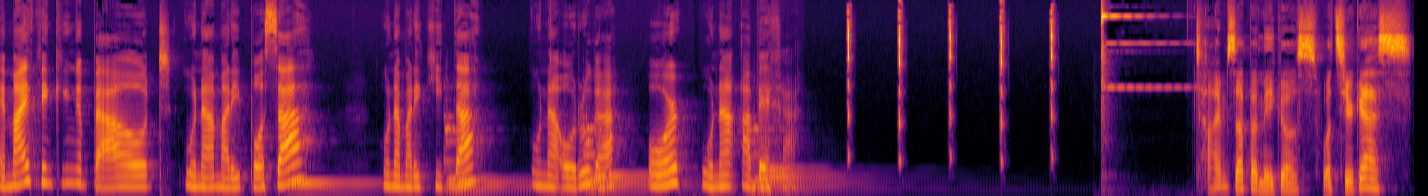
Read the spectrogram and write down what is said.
Am I thinking about una mariposa, una mariquita, una oruga, or una abeja? Time's up, amigos. What's your guess?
